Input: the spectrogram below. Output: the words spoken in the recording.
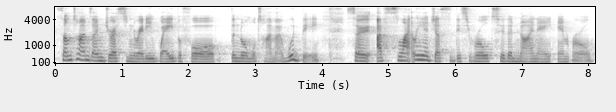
sometimes I'm dressed and ready way before the normal time I would be. So I've slightly adjusted this rule to the 9 a.m. rule.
